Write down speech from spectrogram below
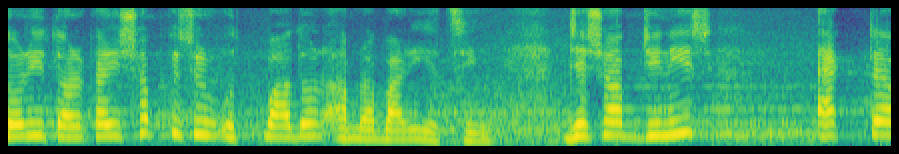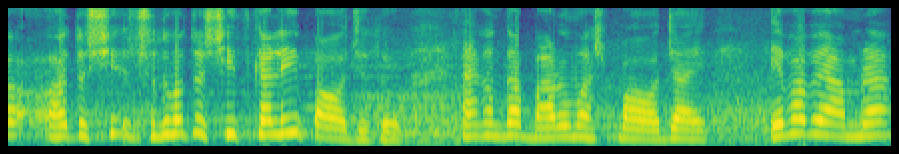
তরি, তরকারি সব কিছুর উৎপাদন আমরা বাড়িয়েছি। যেসব জিনিস একটা হয়তো শুধুমাত্র শীতকালেই পাওয়া যেত। এখন তা বারো মাস পাওয়া যায়। এভাবে আমরা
